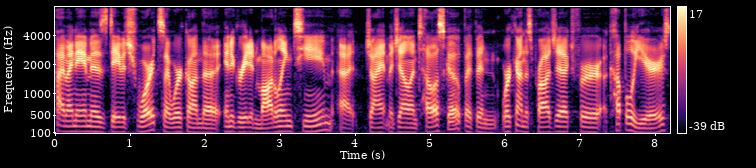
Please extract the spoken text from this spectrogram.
Hi, my name is David Schwartz. I work on the integrated modeling team at Giant Magellan Telescope. I've been working on this project for a couple years,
